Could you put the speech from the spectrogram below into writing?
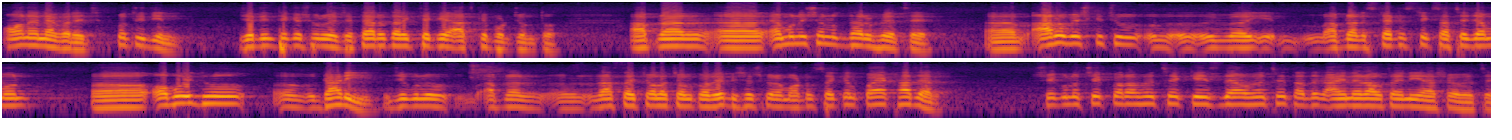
অন অ্যান অ্যাভারেজ প্রতিদিন। যেদিন থেকে শুরু হয়েছে তেরো তারিখ থেকে আজকে পর্যন্ত। আপনার অ্যামুনিশন উদ্ধার হয়েছে। আহ, আরও বেশ কিছু আপনার স্ট্যাটিস্টিক্স আছে যেমন অবৈধ গাড়ি যেগুলো আপনার রাস্তায় চলাচল করে বিশেষ করে মোটরসাইকেল কয়েক হাজার। সেগুলো চেক করা হয়েছে কেস দেওয়া হয়েছে, তাদের আইনের আওতায় নিয়ে আসা হয়েছে।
